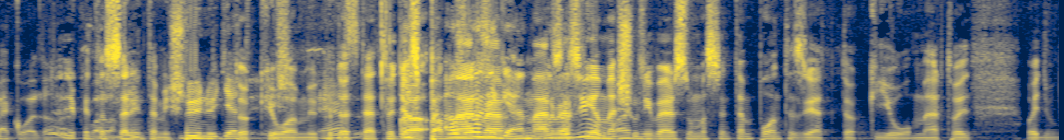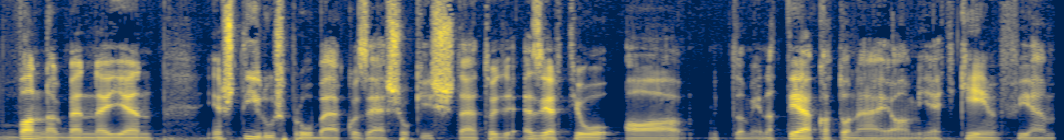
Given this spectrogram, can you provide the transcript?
megoldanak Egyébként valami az szerintem is bűnügyet, tök jól működött. ez- Tehát, hogy az a, a az- az Marvel, igen, az Marvel az filmes univerzum azt szerintem pont ezért tök jó, mert hogy, hogy vannak benne ilyen, ilyen stílus próbálkozások is. Tehát, hogy ezért jó a, mit tudom én, a Télkatonája, ami egy kémfilm,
